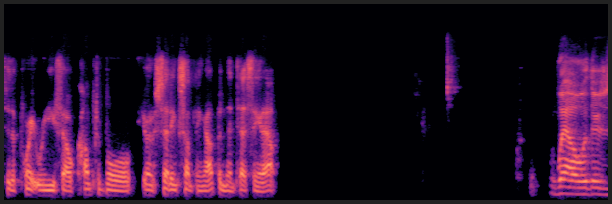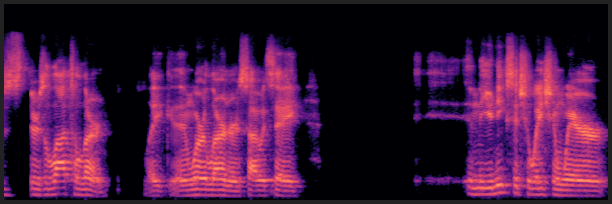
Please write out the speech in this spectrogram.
to the point where you felt comfortable, you know, setting something up and then testing it out? Well, there's there's a lot to learn. Like, and we're learners. So I would say, in the unique situation where,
